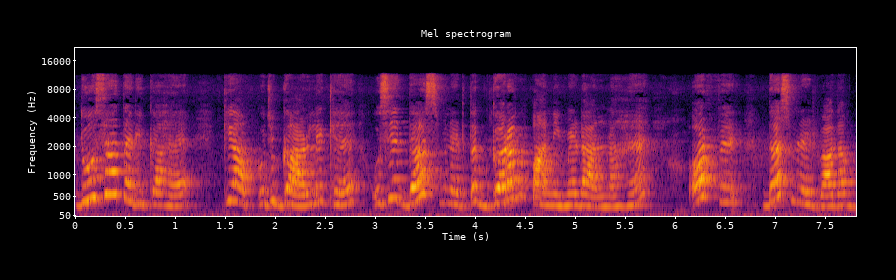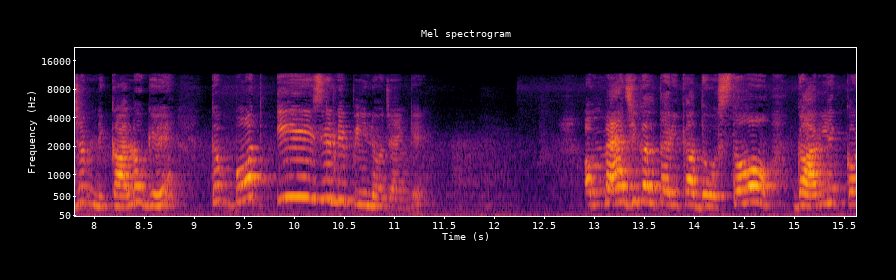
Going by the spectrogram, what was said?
दूसरा तरीका है कि आपको जो गार्लिक है, उसे 10 मिनट तक गर्म पानी में डालना है और फिर 10 मिनट बाद आप जब निकालोगे तो बहुत इजीली पील हो जाएँगे। अब मैजिकल तरीका दोस्तों गार्लिक को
